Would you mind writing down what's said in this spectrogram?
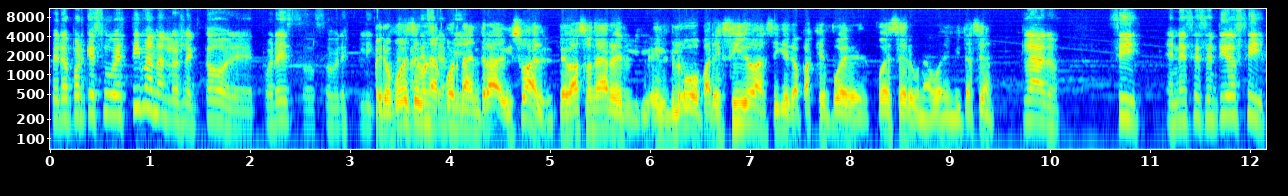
Pero porque subestiman a los lectores, por eso sobreexplican. Pero puede ser una puerta de entrada visual, te va a sonar el, globo parecido, así que capaz que puede, puede ser una buena invitación. Claro, sí, en ese sentido sí.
